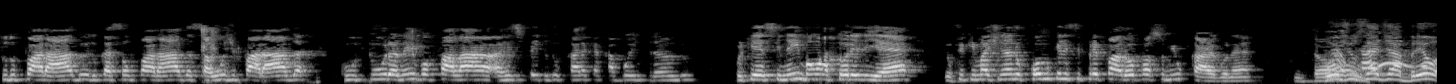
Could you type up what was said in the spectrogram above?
tudo parado, educação parada, saúde parada, cultura, nem vou falar a respeito do cara que acabou entrando, porque se nem bom ator ele é, eu fico imaginando como que ele se preparou para assumir o cargo, né? Então, Hoje o Zé de Abreu,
